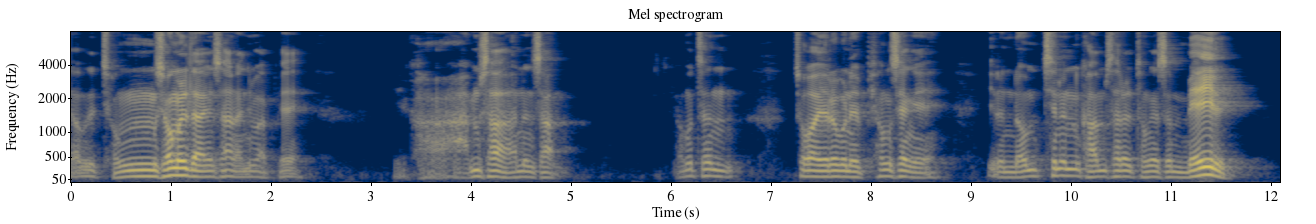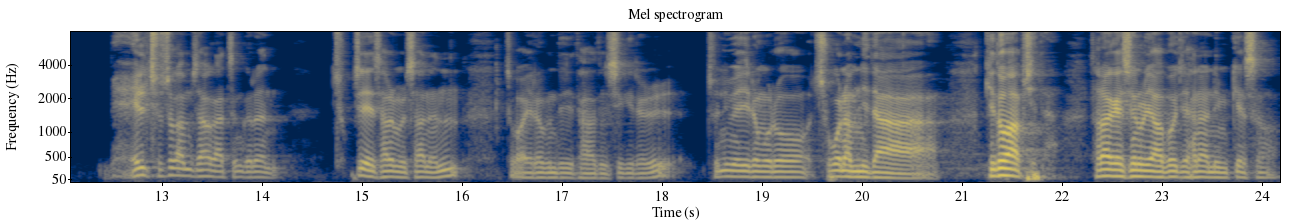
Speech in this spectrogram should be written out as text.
아무튼 정성을 다해서 하나님 앞에 감사하는 삶 아무튼 저와 여러분의 평생에 이런 넘치는 감사를 통해서 매일 매일 추수감사와 같은 그런 축제의 삶을 사는 저와 여러분들이 다 되시기를 주님의 이름으로 축원합니다. 기도합시다. 살아계신 우리 아버지 하나님께서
